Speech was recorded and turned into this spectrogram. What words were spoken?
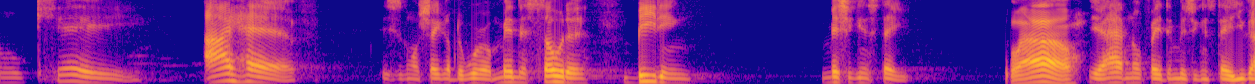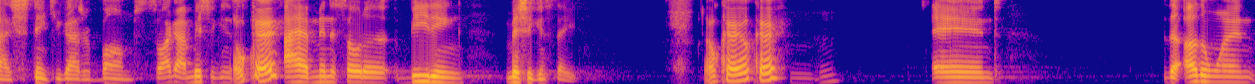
Okay. I have this is gonna shake up the world. Minnesota beating Michigan State. Wow. Yeah, I have no faith in Michigan State. You guys stink. You guys are bums. So I got Michigan. Okay. I have Minnesota beating Michigan State. Okay. Okay. Mm-hmm. And the other one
